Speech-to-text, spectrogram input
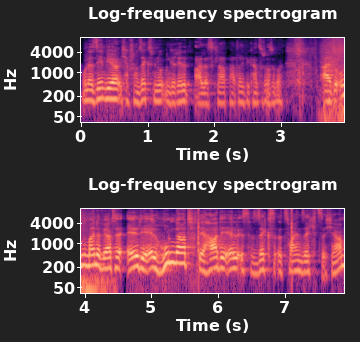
und da sehen wir, ich habe schon sechs Minuten geredet, alles klar Patrick, wie kannst du das über... Also und meine Werte LDL 100, der HDL ist 6, äh, 62, ja.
